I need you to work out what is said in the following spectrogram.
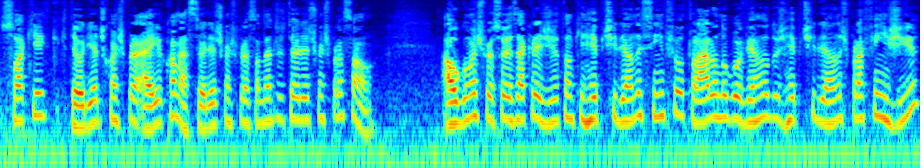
Só que, teoria de conspiração. Aí começa teoria de conspiração dentro de teoria de conspiração. Algumas pessoas acreditam que reptilianos se infiltraram no governo dos reptilianos para fingir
